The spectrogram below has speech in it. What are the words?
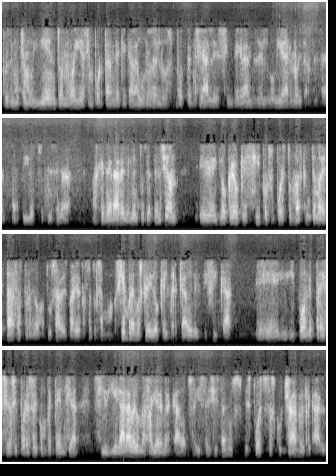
pues de mucho movimiento, ¿no? Y es importante que cada uno de los potenciales integrantes del gobierno y de los diferentes partidos pues empiecen a, a generar elementos de atención. Eh, yo creo que sí, por supuesto, más que un tema de tasas, porque como tú sabes, Mario, nosotros siempre hemos creído que el mercado identifica eh, y, pone precios y por eso hay competencia. Si llegara a haber una falla de mercado, pues ahí, sí estamos dispuestos a escuchar al, al,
